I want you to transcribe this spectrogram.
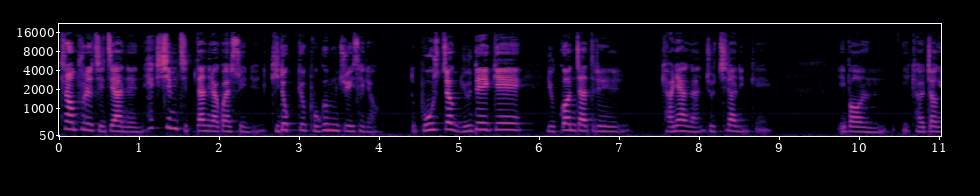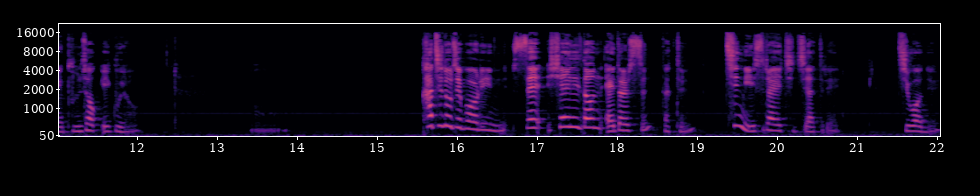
트럼프를 지지하는 핵심 집단이라고 할 수 있는 기독교 복음주의 세력, 또 보수적 유대계 유권자들을 겨냥한 조치라는 게 이번 이 결정의 분석이고요. 어, 카지노 재벌인 세, 셸던 에덜슨 같은 친 이스라엘 지지자들의 지원을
